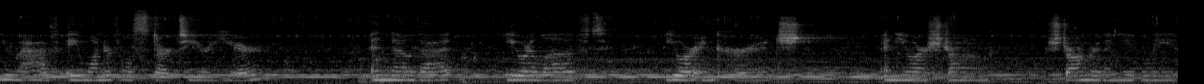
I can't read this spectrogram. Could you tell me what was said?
you have a wonderful start to your year and know that you are loved, you are encouraged, and you are strong, stronger than you believe.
